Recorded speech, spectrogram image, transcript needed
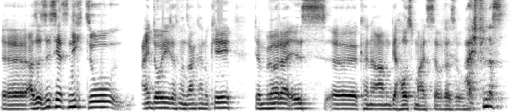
Äh, also es ist jetzt nicht so eindeutig, dass man sagen kann, okay, der Mörder ist, äh, keine Ahnung, der Hausmeister oder so. Ah, Ich finde das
